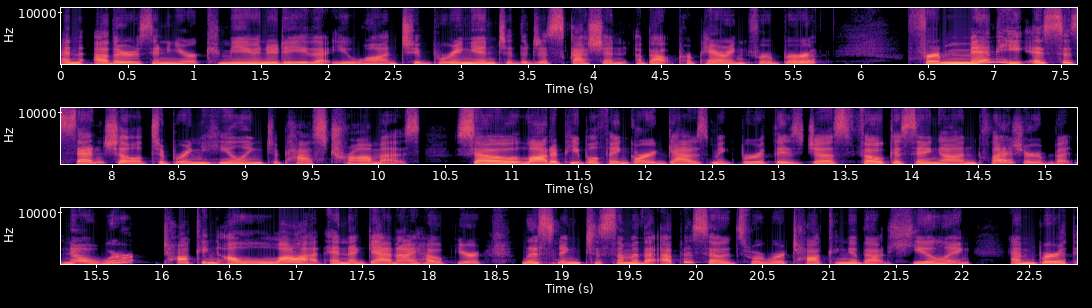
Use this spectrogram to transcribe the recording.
and others in your community that you want to bring into the discussion about preparing for birth. For many, it's essential to bring healing to past traumas. So, a lot of people think orgasmic birth is just focusing on pleasure, but no, we're talking a lot. And again, I hope you're listening to some of the episodes where we're talking about healing. And birth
